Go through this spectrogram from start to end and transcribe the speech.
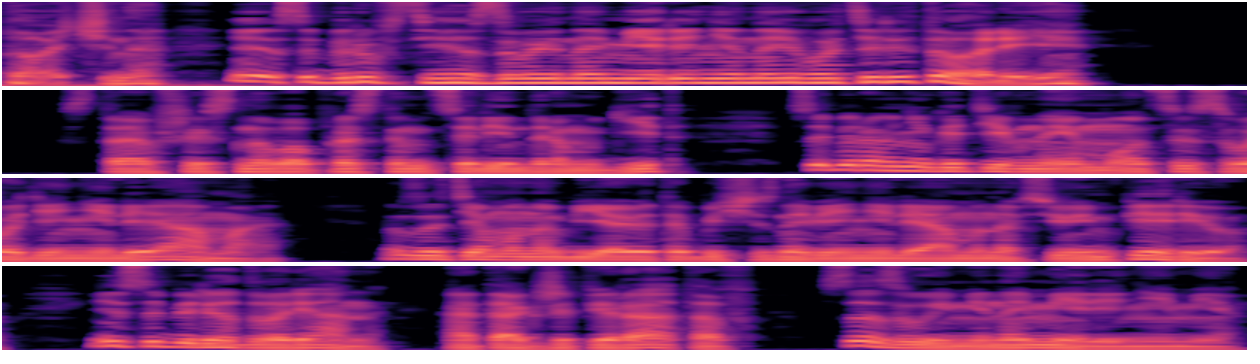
Точно, я соберу все злые намерения на его территории. Ставший снова простым цилиндром гид собирал негативные эмоции с владения Лиама. Затем он объявит об исчезновении Лиама на всю империю и соберет дворян, а также пиратов со злыми намерениями.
